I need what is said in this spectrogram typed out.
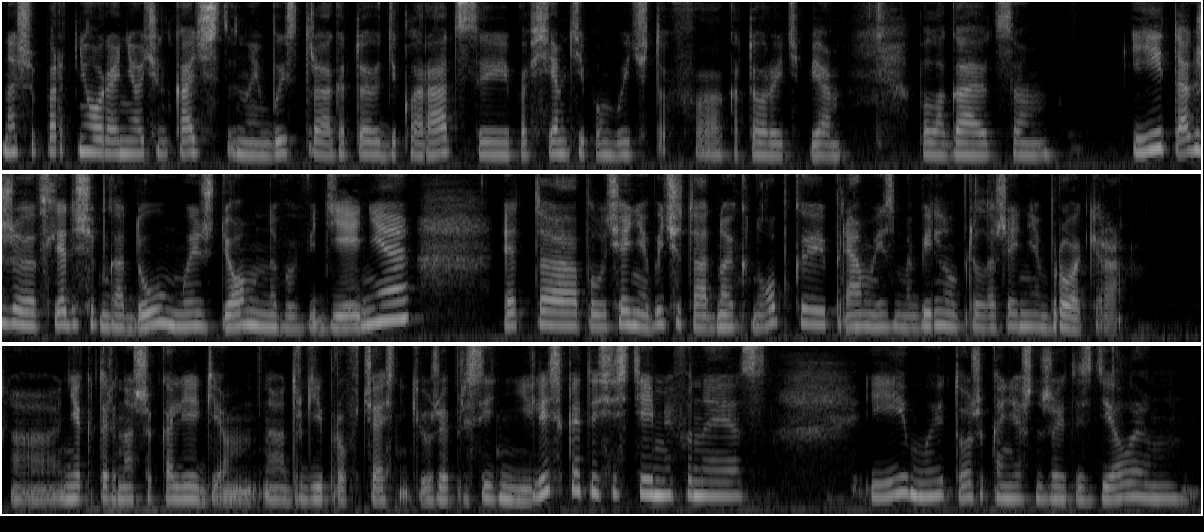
Наши партнеры, они очень качественно и быстро готовят декларации по всем типам вычетов, э, которые тебе полагаются. И также в следующем году мы ждем нововведения это получение вычета одной кнопкой прямо из мобильного приложения брокера. А, некоторые наши коллеги, а, другие профучастники уже присоединились к этой системе ФНС, и мы тоже, конечно же, это сделаем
